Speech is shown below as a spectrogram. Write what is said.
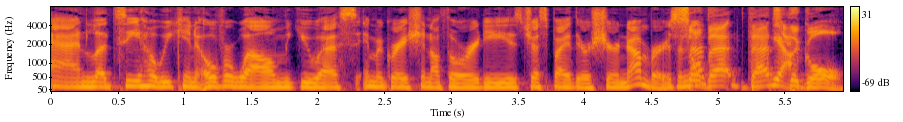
and let's see how we can overwhelm U.S. immigration authorities just by their sheer numbers. And so that's, that that's yeah. the goal.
